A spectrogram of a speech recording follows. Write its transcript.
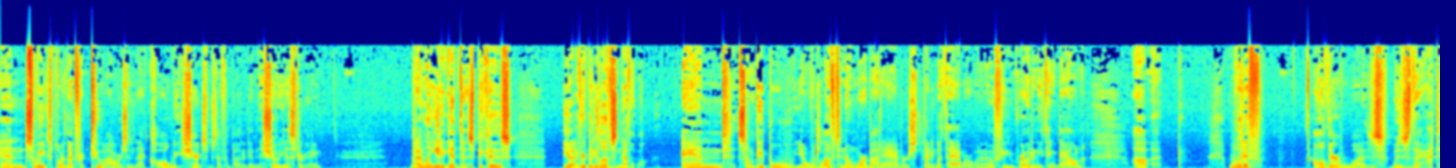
And so we explored that for two hours in that call. We shared some stuff about it in the show yesterday. But I want you to get this because you know everybody loves Neville. And some people you know, would love to know more about Ab or study with Ab or want to know if he wrote anything down. Uh, what if all there was was that?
